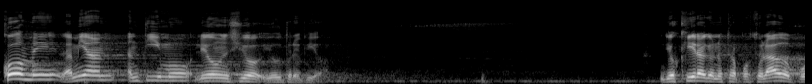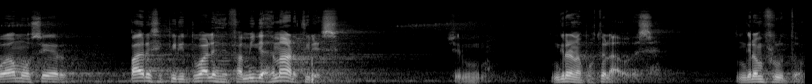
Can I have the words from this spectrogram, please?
Cosme, Damián, Antimo, Leoncio y Eutrepio. Dios quiera que en nuestro apostolado podamos ser padres espirituales de familias de mártires. Un gran apostolado ese, un gran fruto.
